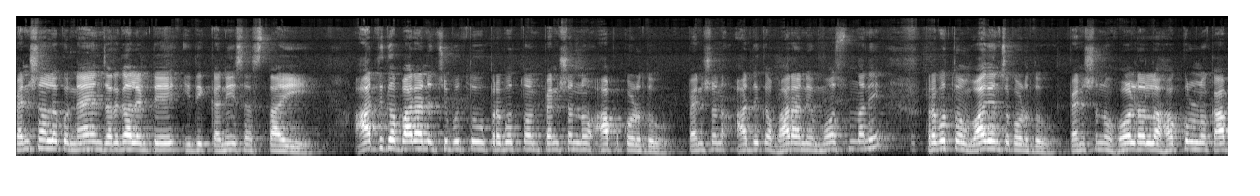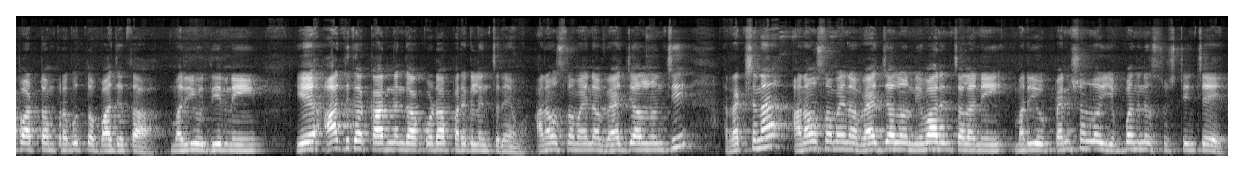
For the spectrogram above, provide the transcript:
పెన్షన్లకు న్యాయం జరగాలంటే ఇది కనీస స్థాయి. ఆర్థిక భారాన్ని చూపుతూ ప్రభుత్వం పెన్షన్ను ఆపకూడదు. పెన్షన్ ఆర్థిక భారాన్ని మోస్తుందని ప్రభుత్వం వాదించకూడదు. పెన్షన్ హోల్డర్ల హక్కులను కాపాడటం ప్రభుత్వ బాధ్యత. మరియు దీన్ని ఏ ఆర్థిక కారణంగా కూడా పరిగణించలేము. అనవసరమైన వ్యాజ్యాల నుంచి రక్షణ అనవసరమైన వ్యాజ్యాలను నివారించాలని మరియు పెన్షన్లో ఇబ్బందిని సృష్టించే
